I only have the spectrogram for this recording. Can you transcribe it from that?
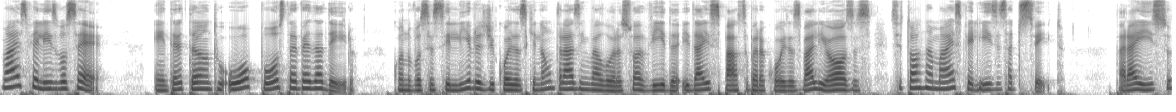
mais feliz você é. Entretanto, o oposto é verdadeiro. Quando você se livra de coisas que não trazem valor à sua vida e dá espaço para coisas valiosas, se torna mais feliz e satisfeito. Para isso,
